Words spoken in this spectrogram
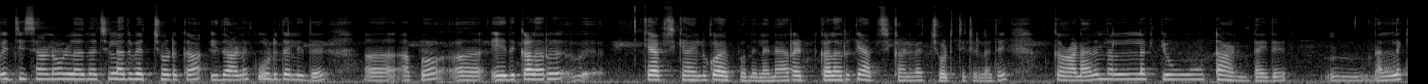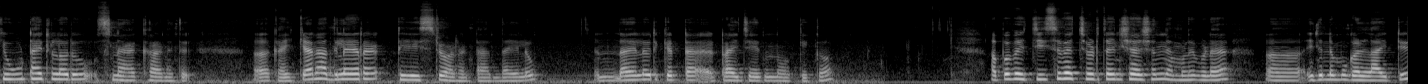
വെജീസാണോ ഉള്ളതെന്ന് വെച്ചാൽ അത് വെച്ച് കൊടുക്കുക ഇതാണ് കൂടുതൽ ഇത്. അപ്പോൾ ഏത് കളറ് ക്യാപ്സിക്കായാലും കുഴപ്പമൊന്നുമില്ല. ഞാൻ റെഡ് കളർ ക്യാപ്സിക്കാണ് വെച്ച് കൊടുത്തിട്ടുള്ളത് കാണാനും നല്ല ക്യൂട്ടാണ് കേട്ടോ ഇത്. നല്ല ക്യൂട്ടായിട്ടുള്ളൊരു സ്നാക്കാണിത്. കഴിക്കാൻ അതിലേറെ ടേസ്റ്റുമാണ് കേട്ടോ എന്തായാലും എന്തായാലും ഒരിക്കൽ ട്രൈ ചെയ്ത് നോക്കിക്കോ. അപ്പോൾ വെജീസ് വെച്ചുകൊടുത്തതിന് ശേഷം നമ്മളിവിടെ ഇതിന്റെ മുകളിലായിട്ട്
